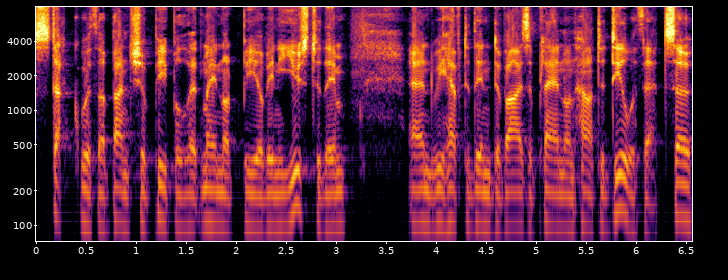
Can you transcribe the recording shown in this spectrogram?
stuck with a bunch of people that may not be of any use to them and we have to then devise a plan on how to deal with that. So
